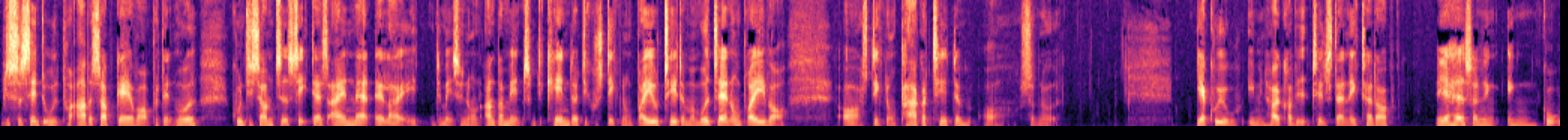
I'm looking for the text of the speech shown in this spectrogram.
blev så sendt ud på arbejdsopgaver, og på den måde kunne de samtidig se deres egen mand, eller i det mindste nogle andre mænd, som de kendte, og de kunne stikke nogle breve til dem, og modtage nogle breve, og, og stikke nogle pakker til dem, og sådan noget. Jeg kunne jo i min højgravid tilstand ikke tage det op, men jeg havde sådan en, en god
